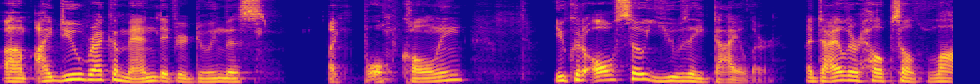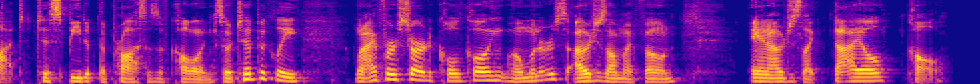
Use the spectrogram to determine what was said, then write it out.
Um, I do recommend if you're doing this like bulk calling, you could also use a dialer. A dialer helps a lot to speed up the process of calling. So typically, when I first started cold calling homeowners, I was just on my phone and I was just like dial, call,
